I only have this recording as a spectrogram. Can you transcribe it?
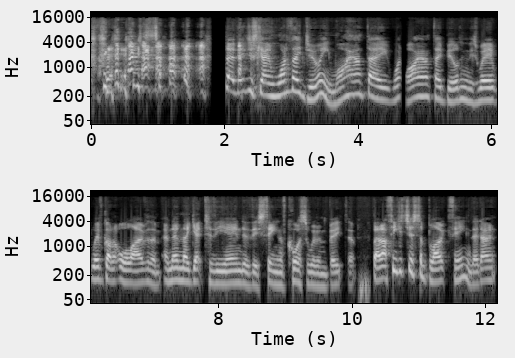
So they're just going, what are they doing? Why aren't they? What, why aren't they building this? Where we've got it all over them, and then they get to the end of this thing, and of course the women beat them. But I think it's just a bloke thing. They don't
